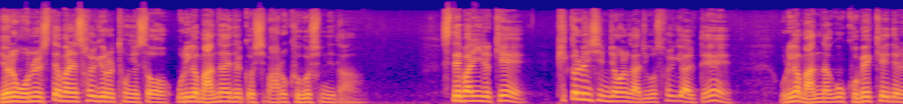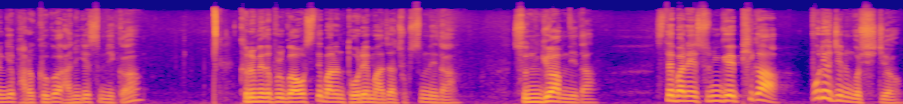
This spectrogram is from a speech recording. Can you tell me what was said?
여러분 오늘 스테반의 설교를 통해서 우리가 만나야 될 것이 바로 그것입니다. 스테반이 이렇게 피 끓는 심정을 가지고 설교할 때 우리가 만나고 고백해야 되는 게 바로 그거 아니겠습니까? 그럼에도 불구하고 스테반은 돌에 맞아 죽습니다. 순교합니다. 스테반의 순교의 피가 뿌려지는 것이죠.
